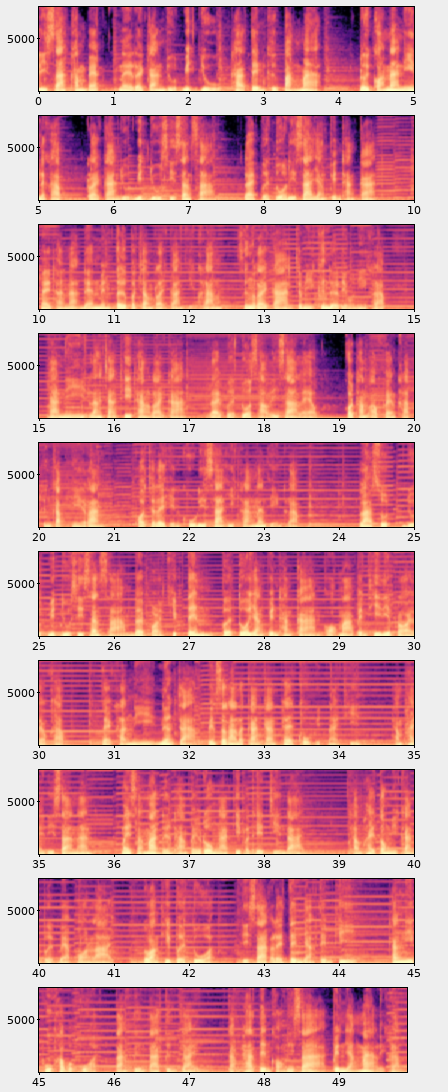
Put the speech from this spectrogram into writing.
ลิซ่าคัมแบ็กในรายการหยุดวิดยูท่าเต้นคือปังมาก โดยก่อนหน้านี้นะครับ รายการหยุดวิดยูซีซั่น3ได้เปิดตัวลิซ่าอย่างเป็นทางการ ในฐานะแดนเมนเตอร์ประจำรายการอีกครั้ง ซึ่งรายการจะมีขึ้นเร็วๆนี้ครับ งานนี้หลังจากที่ทางรายการได้เปิดตัวสาวลิซ่าแล้ว ก็ทำเอาแฟนคลับถึงกับเฮรันพราะจะได้เห็นครูลิซ่าอีกครั้งนั่นเองครับ ล่าสุดหยุดวิดยูซีซั่น3 โดยปล่อยคลิปเต้น เปิดตัวอย่างเป็นทางการออกมาเป็นที่เรียบร้อยแล้วครับ แต่ครั้งนี้เนื่องจากเป็นสถานการณ์การแพร่โควิด -19 ทำให้ลิซ่านั้นไม่สามารถเดินทางไปร่วมงานที่ประเทศจีนได้ทำให้ต้องมีการเปิดแบบออนไลน์ ระหว่างที่เปิดตัวลิซ่าก็ได้เต้นอย่างเต็มที่ ทั้งนี้ผู้เข้าประกวดต่างตื่นตาตื่นใจ กับท่าเต้นของลิซ่าเป็นอย่างมากเลยครับ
